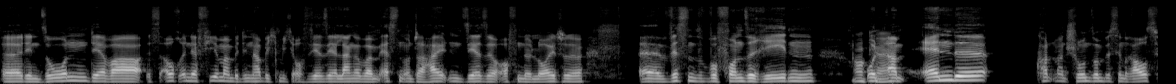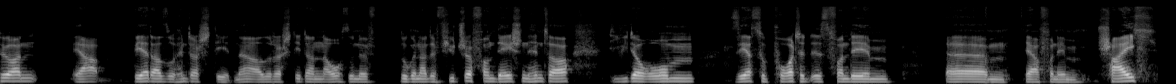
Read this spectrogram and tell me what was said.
Äh, den Sohn, der war ist auch in der Firma, mit denen habe ich mich auch sehr, sehr lange beim Essen unterhalten. Sehr, sehr offene Leute, äh, wissen, wovon sie reden. Und Okay. am Ende konnte man schon so 'n bisschen raushören, ja, wer da so hinter steht, ne? Also, da steht dann auch so 'ne f sogenannte Future Foundation hinter, die wiederum sehr supported ist von dem ähm, ja, von dem Scheich,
